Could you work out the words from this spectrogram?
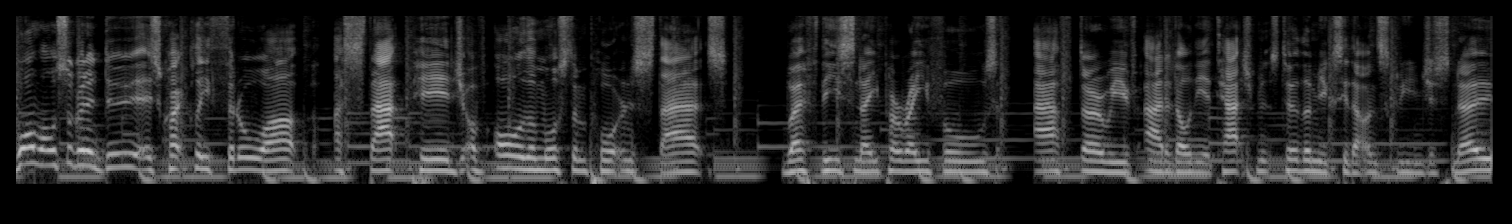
What I'm also going to do is quickly throw up a stat page of all the most important stats with these sniper rifles after we've added all the attachments to them. You can see that on screen just now.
